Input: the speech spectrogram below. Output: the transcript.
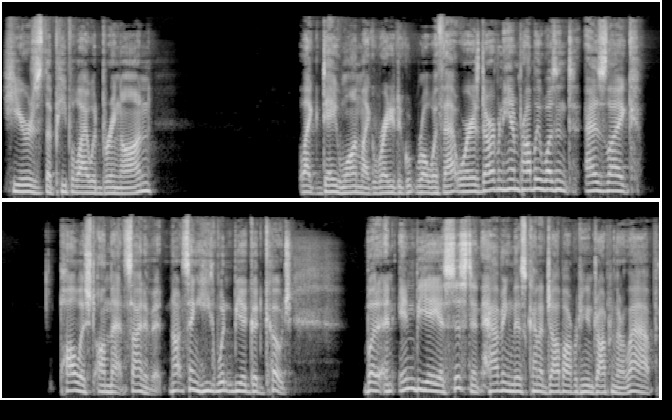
here's the people I would bring on. Like day one, like ready to roll with that. Whereas Darvin Ham probably wasn't as like polished on that side of it. Not saying he wouldn't be a good coach. But an NBA assistant having this kind of job opportunity dropped in their lap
